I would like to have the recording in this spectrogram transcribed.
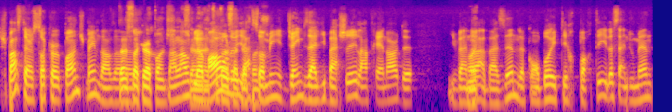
je pense que c'était un sucker punch, même dans un un, punch. Dans l'angle mort, là, il a punch. assommé James Ali Bachir, l'entraîneur de Ivana Ouais. Abazin. Le combat a été reporté. Et là, ça nous mène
